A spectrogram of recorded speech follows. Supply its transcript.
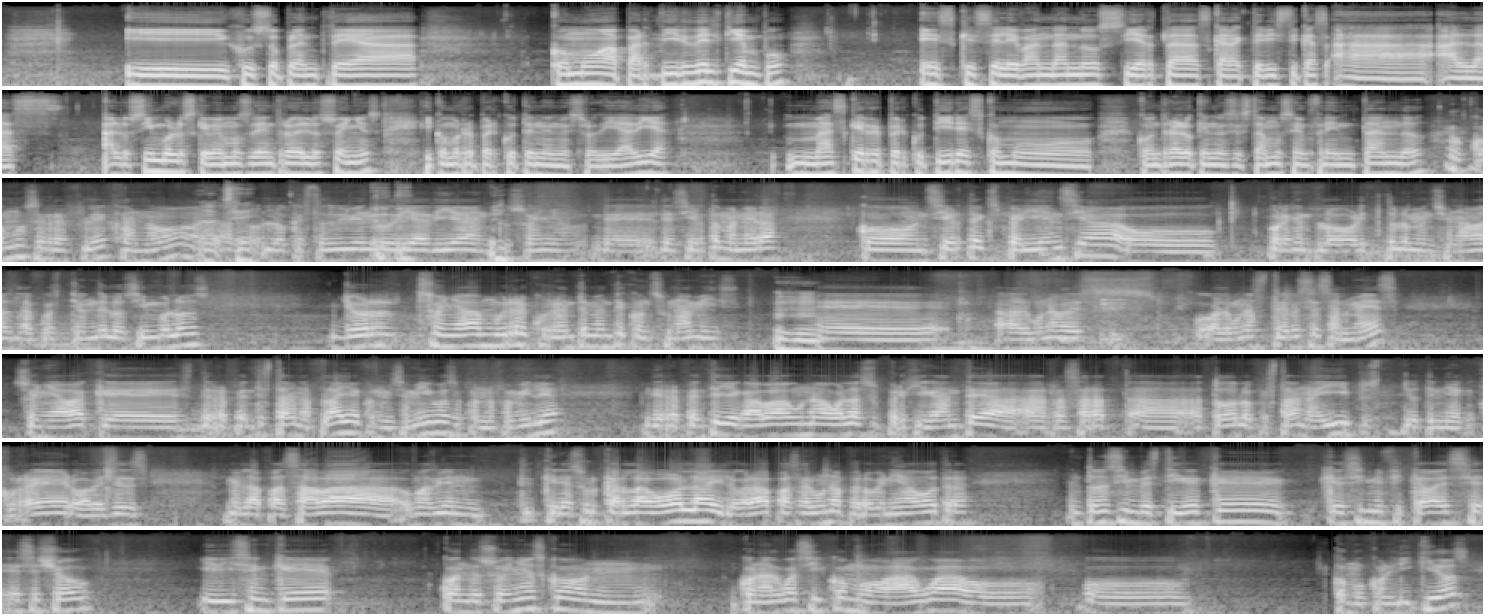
Y justo plantea cómo a partir del tiempo es que se le van dando ciertas características a, a las a los símbolos que vemos dentro de los sueños y cómo repercuten en nuestro día a día. Más que repercutir es como contra lo que nos estamos enfrentando. O cómo se refleja, ¿no? Ah, lo, que estás viviendo día a día en tu sueño. De, de cierta manera, con cierta experiencia o, por ejemplo, ahorita tú lo mencionabas, la cuestión de los símbolos. Yo soñaba muy recurrentemente con tsunamis. Eh, alguna vez o algunas tres veces al mes soñaba que de repente estaba en la playa con mis amigos o con la familia y de repente llegaba una ola súper gigante a, arrasar a, todo lo que estaban ahí, pues yo tenía que correr o a veces me la pasaba, o más bien quería surcar la ola y lograba pasar una pero venía otra. Entonces investigué qué, qué significaba ese, ese show y dicen que cuando sueñas con, con algo así como agua o, o como con líquidos,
